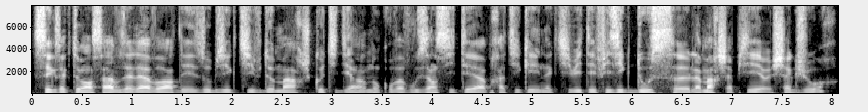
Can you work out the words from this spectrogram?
C'est exactement ça. Vous allez avoir des objectifs de marche quotidiens. Donc, on va vous inciter à pratiquer une activité physique douce, euh, la marche à pied, euh, chaque jour.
